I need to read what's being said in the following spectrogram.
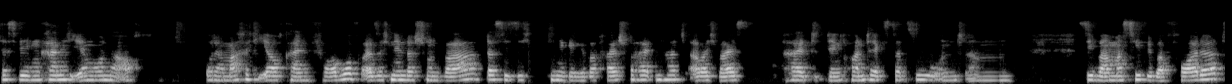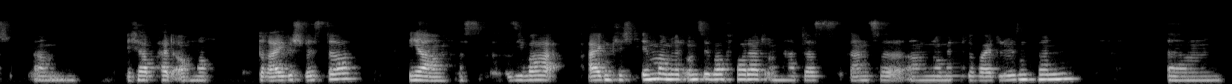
Deswegen kann ich ihr im Grunde auch oder mache ich ihr auch keinen Vorwurf. Also ich nehme das schon wahr, dass sie sich mir gegenüber falsch verhalten hat, aber ich weiß halt den Kontext dazu und ähm, sie war massiv überfordert. Ähm, ich habe halt auch noch drei Geschwister. Ja, es, sie war eigentlich immer mit uns überfordert und hat das Ganze ähm, nur mit Gewalt lösen können. Ähm,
